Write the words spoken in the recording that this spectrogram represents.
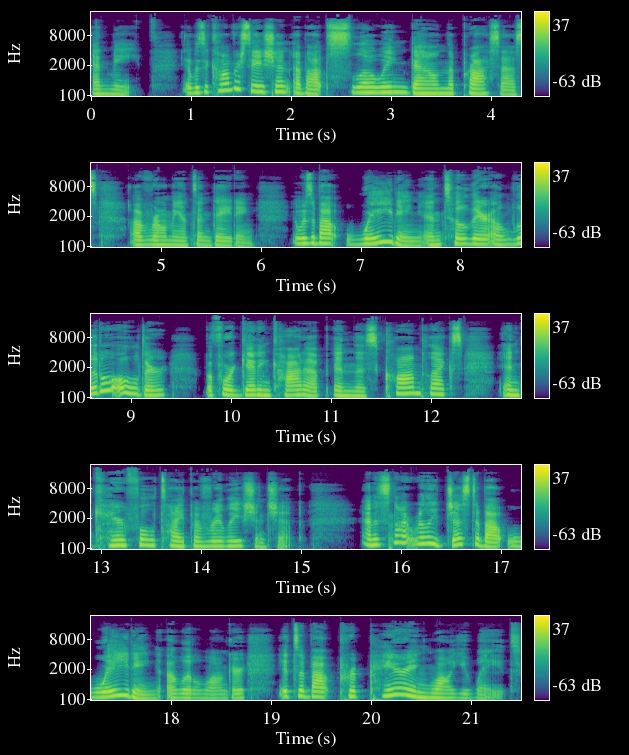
and me. It was a conversation about slowing down the process of romance and dating. It was about waiting until they're a little older before getting caught up in this complex and careful type of relationship. And it's not really just about waiting a little longer. It's about preparing while you wait.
